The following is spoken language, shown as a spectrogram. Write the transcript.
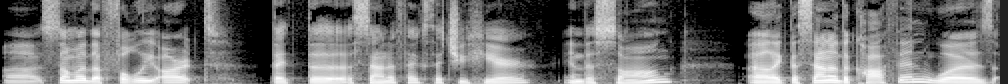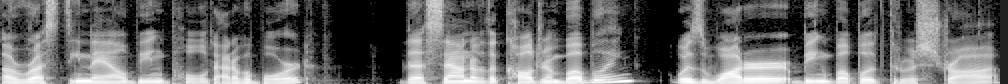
Uh, some of the foley art, that the sound effects that you hear in the song, uh, like the sound of the coffin was a rusty nail being pulled out of a board. The sound of the cauldron bubbling was water being bubbled through a straw,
